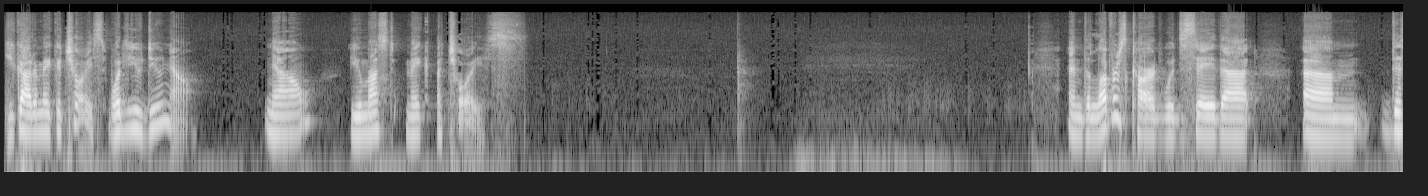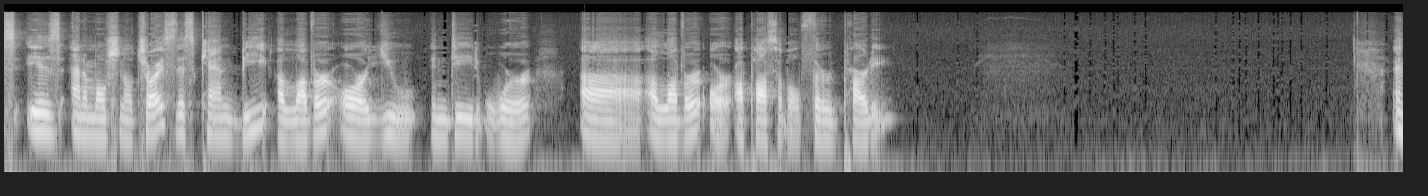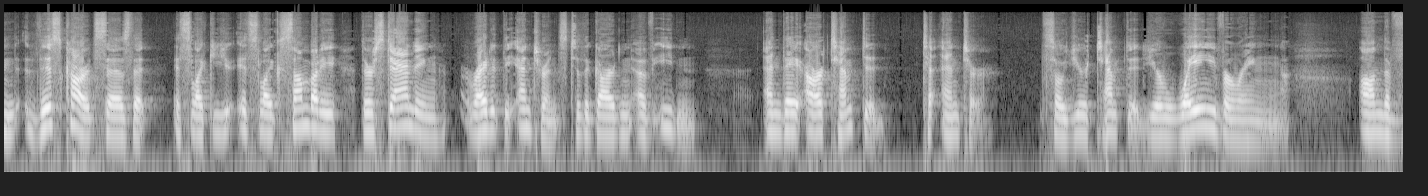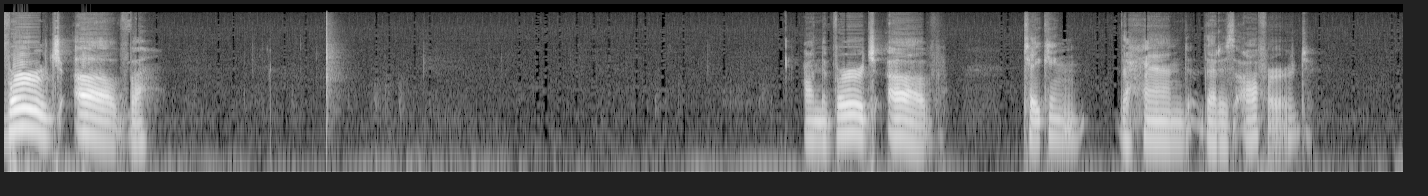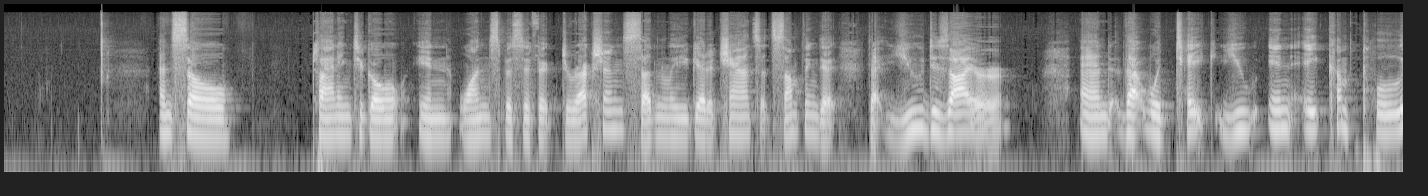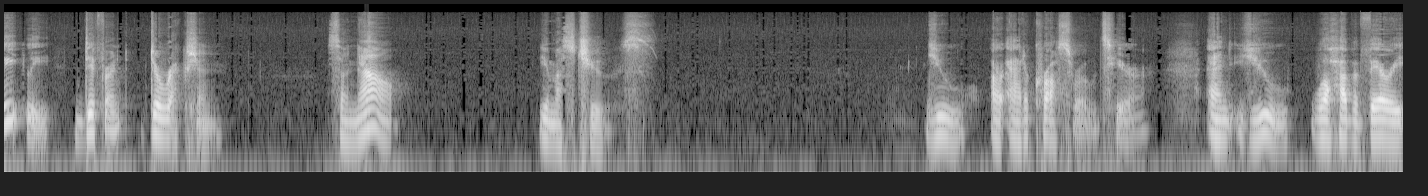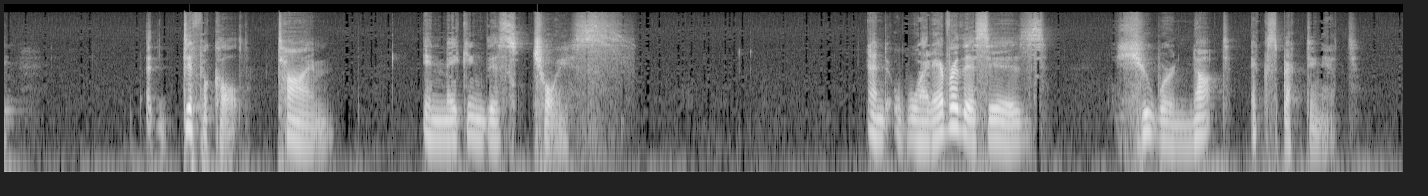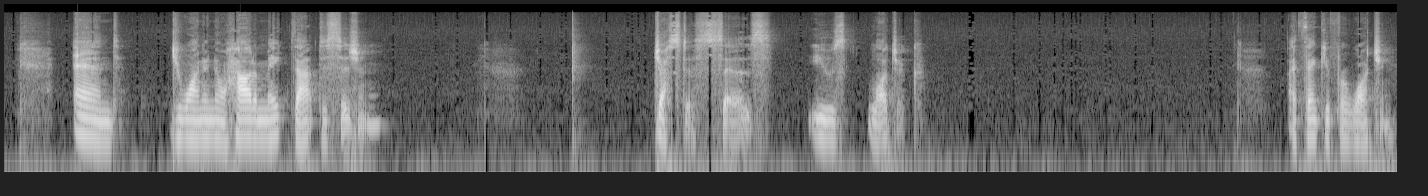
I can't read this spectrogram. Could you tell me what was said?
You got to make a choice. What do you do now? Now you must make a choice. And the lover's card would say that um, this is an emotional choice. This can be a lover or you indeed were uh, a lover or a possible third party. And this card says that it's like you, it's like somebody they're standing right at the entrance to the Garden of Eden and they are tempted to enter. So you're tempted, you're wavering on the verge of on the verge of taking the hand that is offered. And so planning to go in one specific direction, suddenly you get a chance at something that, that you desire and that would take you in a completely different direction. So now you must choose. You are at a crossroads here, and you will have a very uh, difficult time in making this choice. And whatever this is, you were not expecting it. And you want to know how to make that decision? Justice says use logic. I thank you for watching,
